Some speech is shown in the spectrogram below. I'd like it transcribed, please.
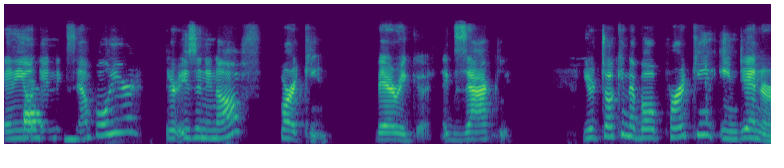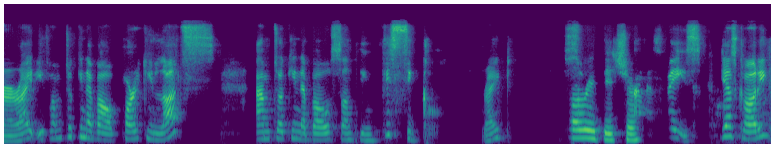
Any, Parking. any example here? There isn't enough parking. Very good. Exactly. You're talking about parking in general, right? If I'm talking about parking lots, I'm talking about something physical, right? Sorry, teacher. Space. Yes, Claudia?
